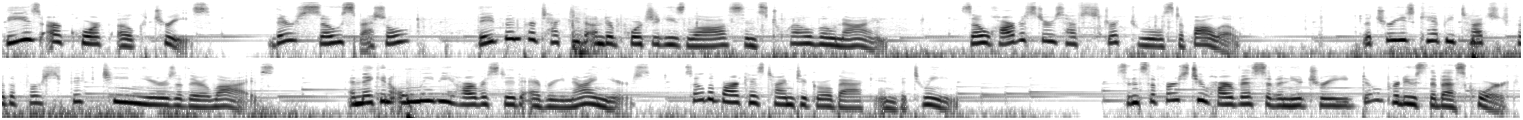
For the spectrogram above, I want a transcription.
These are cork oak trees. They're so special. They've been protected under Portuguese law since 1209, so harvesters have strict rules to follow. The trees can't be touched for the first 15 years of their lives, and they can only be harvested every 9 years, so the bark has time to grow back in between. Since the first two harvests of a new tree don't produce the best cork,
